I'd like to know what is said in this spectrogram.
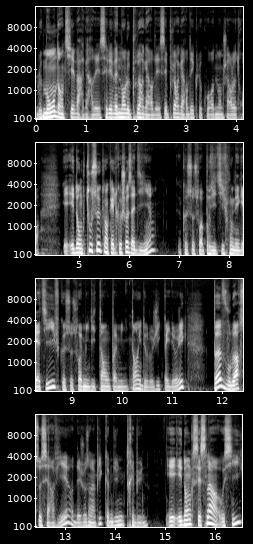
le monde entier va regarder. C'est l'événement le plus regardé. C'est plus regardé que le couronnement de Charles III. Et, donc tous ceux qui ont quelque chose à dire, que ce soit positif ou négatif, que ce soit militant ou pas militant, idéologique, pas idéologique, peuvent vouloir se servir des Jeux olympiques comme d'une tribune. Et, donc c'est cela aussi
